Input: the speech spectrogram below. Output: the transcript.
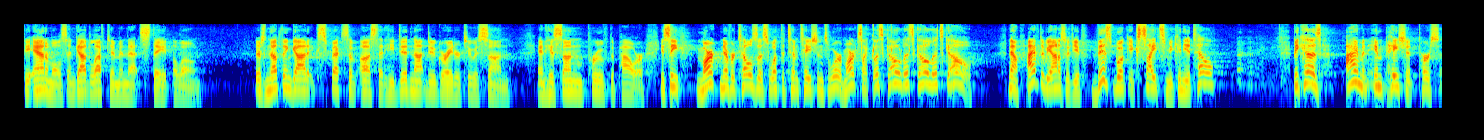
The animals, and God left him in that state alone. There's nothing God expects of us that he did not do greater to his son, and his son proved the power. You see, Mark never tells us what the temptations were. Mark's like, let's go, let's go, let's go. Now, I have to be honest with you, this book excites me. Can you tell? Because I'm an impatient person.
